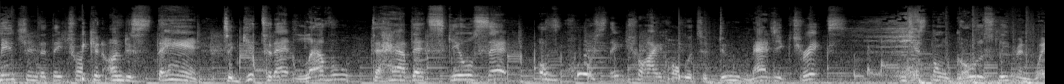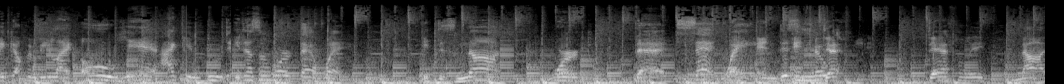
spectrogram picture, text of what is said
mention that they try we can understand to get to that level to have that skill set. Of course they try hard to do magic tricks. You just don't go to sleep and wake up and be like oh yeah i can do it it doesn't work that way. It does not work that set way. And this and is no, definitely not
